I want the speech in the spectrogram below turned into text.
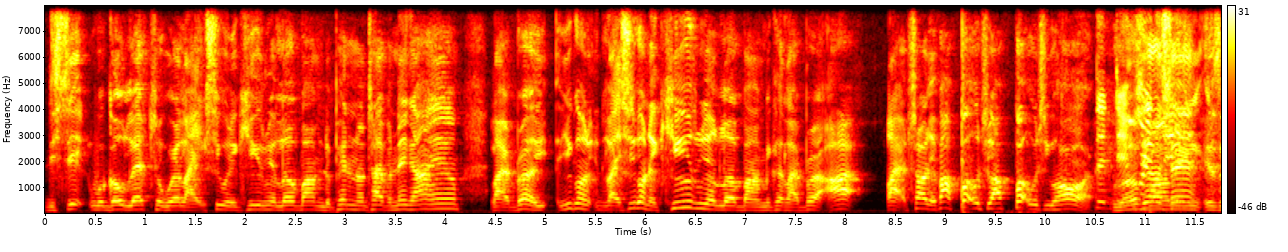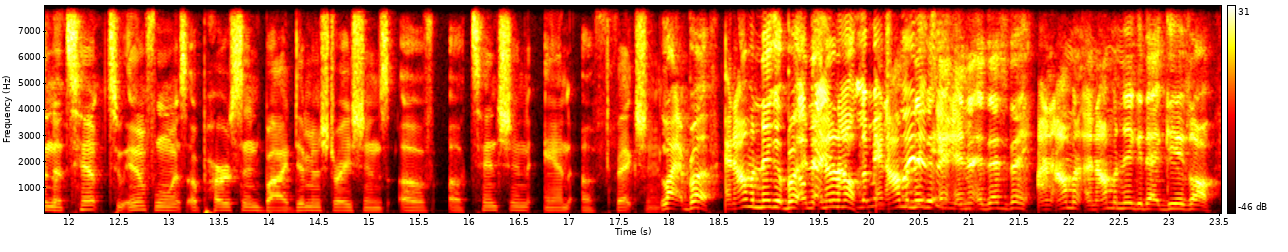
the shit would go left to where like she would accuse me of love bombing, depending on the type of nigga I am. Like, bro, you gonna like she's gonna accuse me of love bombing because like, bro, I like Charlie, if I fuck with you, I fuck with you hard. The Love bombing is an attempt to influence a person by demonstrations of attention and affection. Like, bro, and I'm a nigga, bro. Okay, and, no, no, no, and I'm a nigga, and, and, that's the thing. And I'm a, and I'm a nigga that gives off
